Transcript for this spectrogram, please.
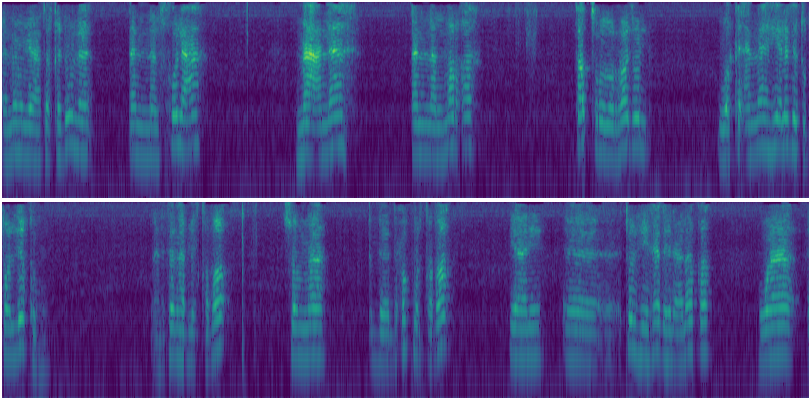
أنهم يعتقدون أن الخلع معناه أن المرأة تطرد الرجل وكأنها هي التي تطلقه. يعني تذهب للقضاء ثم بحكم القضاء يعني آه، تنهي هذه العلاقة وتطلق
